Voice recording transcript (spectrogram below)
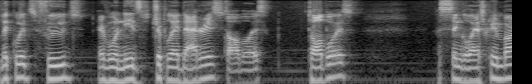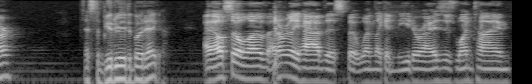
liquids, foods. Everyone needs AAA batteries, Tall boys. tall boys, a single ice cream bar. That's the beauty of the bodega. I also love. I don't really have this, but when like a need arises, one time,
